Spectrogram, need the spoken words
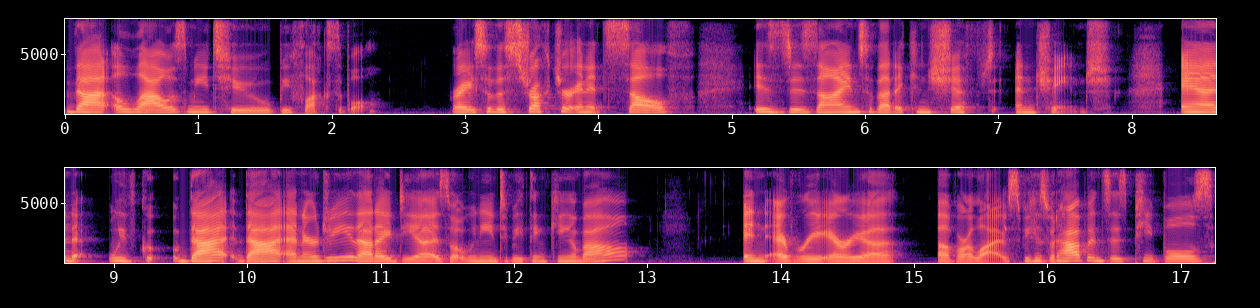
that allows me to be flexible right so the structure in itself is designed so that it can shift and change and we've that that energy that idea is what we need to be thinking about in every area of our lives because what happens is people's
